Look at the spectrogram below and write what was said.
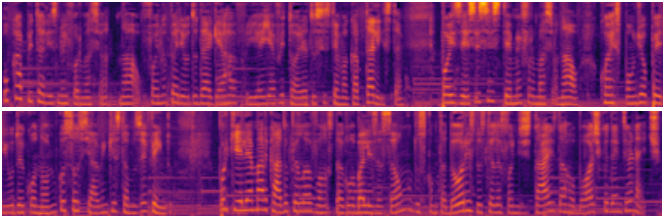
O capitalismo informacional foi no período da Guerra Fria e a vitória do sistema capitalista, pois esse sistema informacional corresponde ao período econômico-social em que estamos vivendo, porque ele é marcado pelo avanço da globalização, dos computadores, dos telefones digitais, da robótica e da internet.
